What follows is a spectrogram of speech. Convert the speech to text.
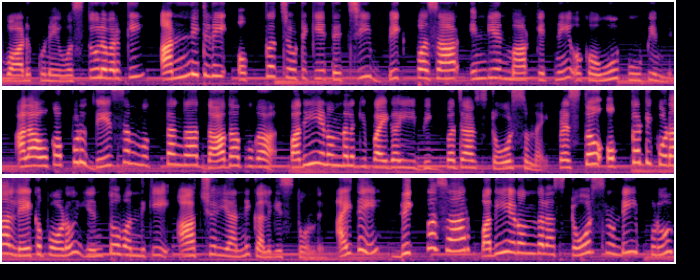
వాడుకునే వస్తువుల వరకు అన్నిటినీ ఒక్క చోటికే తెచ్చి బిగ్ బజార్ ఇండియన్ మార్కెట్ని ఒక ఊపు ఊపింది. అలా ఒకప్పుడు దేశం మొత్తంగా దాదాపుగా పదిహేను వందలకి పైగా ఈ బిగ్ బజార్ స్టోర్స్ ఉన్నాయి. ప్రస్తుతం ఒక్కటి కూడా లేకపోవడం ఎంతో మందికి ఆశ్చర్యాన్ని కలిగిస్తోంది. అయితే బిగ్ బజార్ పదిహేడు వందల స్టోర్స్ నుండి ఇప్పుడు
